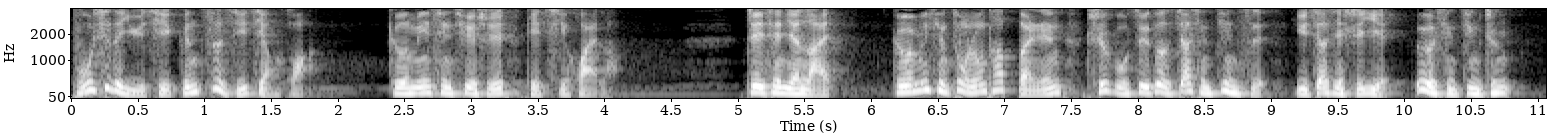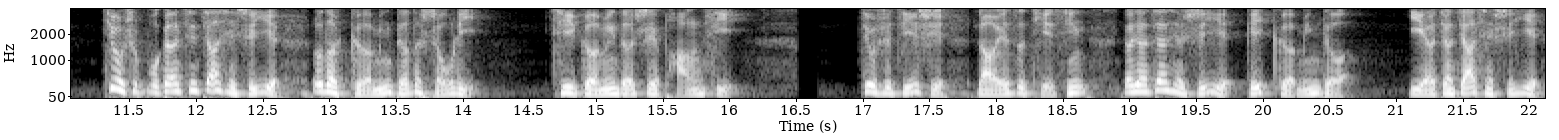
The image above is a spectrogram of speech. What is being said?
不屑的语气跟自己讲话，葛明信确实给气坏了。这些年来，葛明信纵容他本人持股最多的嘉信电子与嘉信实业恶性竞争，就是不甘心嘉信实业落到葛明德的手里，其葛明德是旁系，就是即使老爷子铁心要将嘉信实业给葛明德，也要将嘉信实业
